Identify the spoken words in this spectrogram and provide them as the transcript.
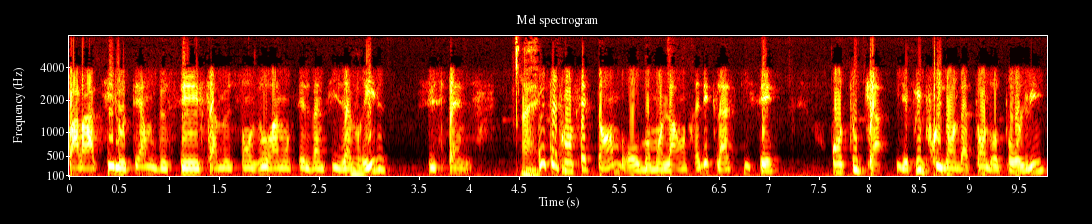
Parlera-t-il au terme de ces fameux 100 jours annoncés le 26 avril? Suspense. Ouais. Peut-être en septembre, au moment de la rentrée des classes, qui sait. En tout cas, il est plus prudent d'attendre pour lui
